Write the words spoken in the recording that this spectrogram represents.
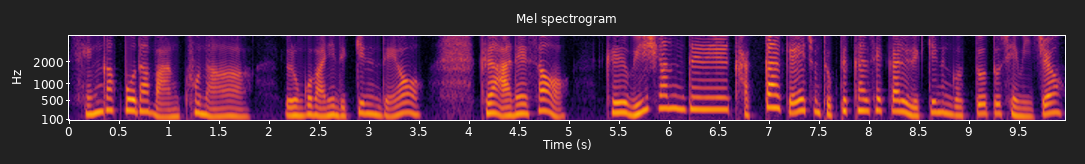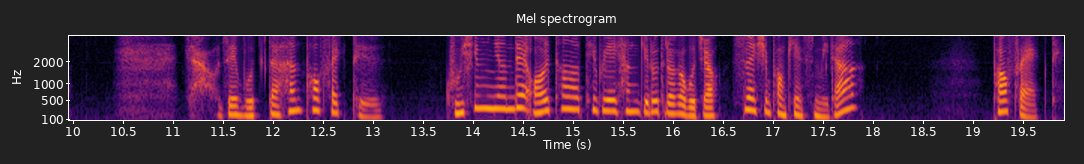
생각보다 많구나. 이런 거 많이 느끼는데요. 그 안에서 그 뮤지션들 각각의 좀 독특한 색깔을 느끼는 것도 또 재미죠. 자, 어제 못다한 퍼펙트. 90년대 얼터너티브의 향기로 들어가 보죠. 스매싱 펑킨스입니다. Perfect.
